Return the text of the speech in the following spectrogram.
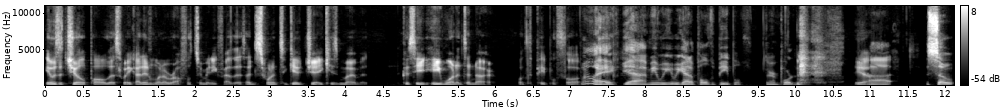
it was a chill poll this week. I didn't want to ruffle too many feathers. I just wanted to give Jake his moment. Because he, he wanted to know what the people thought. Well, hey, yeah. I mean, we we got to pull the people. They're important. Yeah. Uh, so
